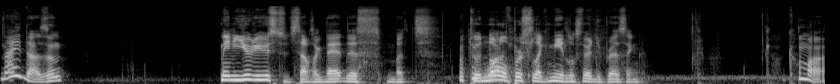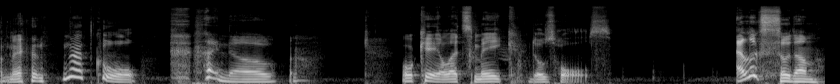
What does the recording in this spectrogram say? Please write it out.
No, it doesn't. I mean, you're used to stuff like that, this, but to a normal person like me, it looks very depressing. Come on, man. Not cool. I know. Okay, let's make those holes. I look so dumb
